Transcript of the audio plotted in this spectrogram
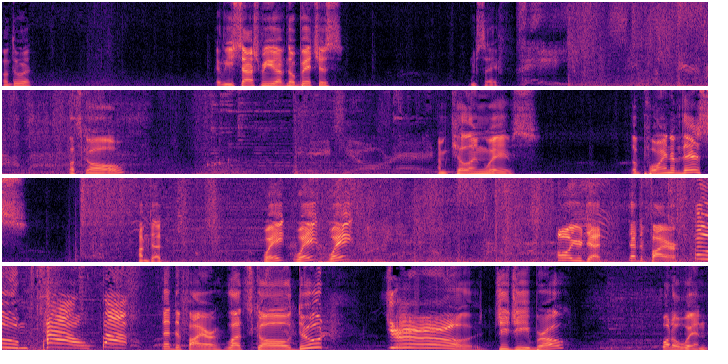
Don't do it. If you sash me, you have no bitches. I'm safe. Let's go. I'm killing waves. The point of this... I'm dead. Wait, wait, wait. Oh, you're dead. Dead to fire. Boom. Pow. Bop. Dead to fire. Let's go, dude. Yeah. GG, bro. What a win.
